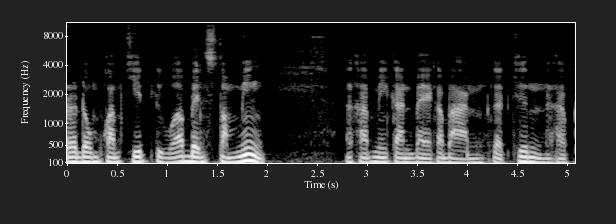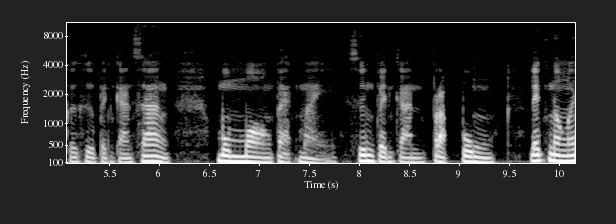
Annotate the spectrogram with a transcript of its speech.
ระดมความคิดหรือว่า brainstorming นะครับมีการแบกระบาลเกิดขึ้นนะครับ ก็คือเป็นการสร้างมุมมองแปลกใหม่ ซึ่งเป็นการปรับปรุงเล็กน้อย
